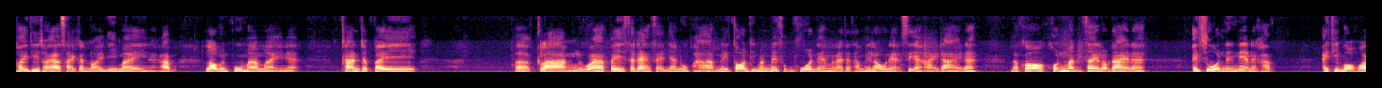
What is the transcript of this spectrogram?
ถ้อยทีถ้อยอาศัยกันหน่อยดีไหมนะครับ เราเป็นผู้มาใหม่เนี่ย การจะไปกลางหรือว่าไปแสดงแสนยานุภาพในตอนที่มันไม่สมควรเนี่ยมันอาจจะทำให้เราเนี่ยเสียหายได้นะ แล้วก็คนหมั่นไส้เราได้นะ ไอ้ส่วนหนึ่งเนี่ยนะครับ ไอ้ที่บอกว่า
